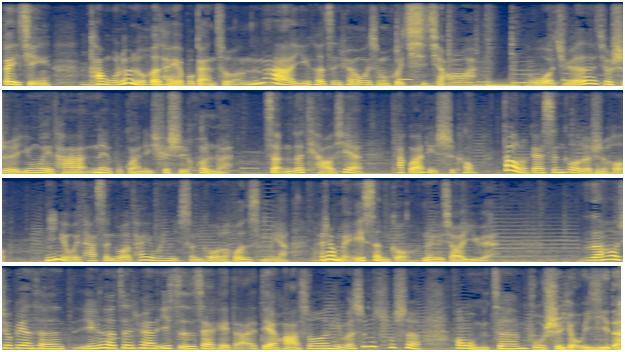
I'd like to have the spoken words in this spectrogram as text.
背景，他无论如何他也不敢做。那银河证券为什么会弃缴啊？我觉得就是因为它内部管理确实混乱，整个条线他管理失控，到了该申购的时候，你以为他申购了，他以为你申购了或者怎么样，他就没申购那个交易员。然后就变成银河证券一直在给打电话说你们是不是出事？哦，我们真不是有意的，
